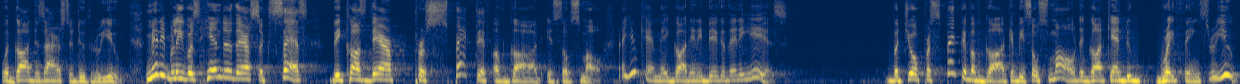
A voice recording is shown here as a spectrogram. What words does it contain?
what God desires to do through you. Many believers hinder their success because their perspective of God is so small. Now, you can't make God any bigger than He is. But your perspective of God can be so small that God can't do great things through you.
